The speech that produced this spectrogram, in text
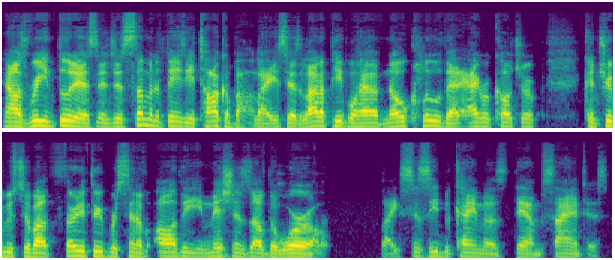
And I was reading through this and just some of the things they talk about. Like he says, a lot of people have no clue that agriculture contributes to about 33% of all the emissions of the world. Like since he became a damn scientist,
